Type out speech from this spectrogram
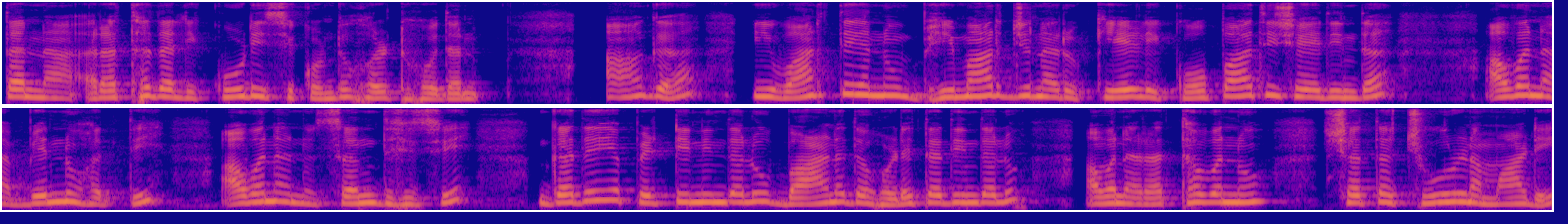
ತನ್ನ ರಥದಲ್ಲಿ ಕೂಡಿಸಿಕೊಂಡು ಹೊರಟು ಹೋದನು. ಆಗ ಈ ವಾರ್ತೆಯನ್ನು ಭೀಮಾರ್ಜುನರು ಕೇಳಿ ಕೋಪಾತಿಶಯದಿಂದ ಅವನ ಬೆನ್ನು ಹತ್ತಿ ಅವನನ್ನು ಸಂಧಿಸಿ ಗದೆಯ ಪೆಟ್ಟಿನಿಂದಲೂ ಬಾಣದ ಹೊಡೆತದಿಂದಲೂ ಅವನ ರಥವನ್ನು ಶತಚೂರ್ಣ ಮಾಡಿ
